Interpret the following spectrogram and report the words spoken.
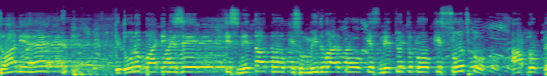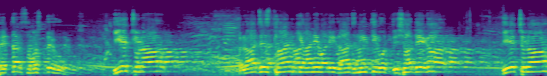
सवाल यह है कि दोनों पार्टी में से किस नेता को, किस उम्मीदवार को, किस नेतृत्व को, किस सोच को आप लोग बेहतर समझते हो? ये चुनाव राजस्थान की आने वाली राजनीति को दिशा देगा। ये चुनाव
